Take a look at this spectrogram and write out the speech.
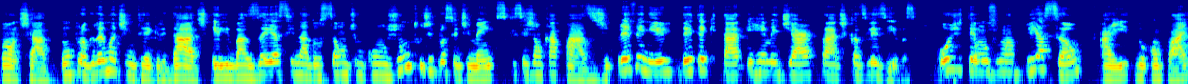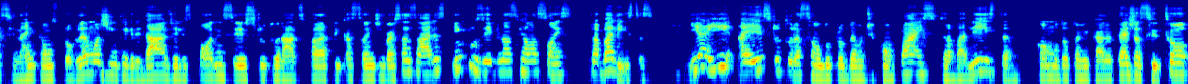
Bom, Tiago, um programa de integridade, ele baseia-se na adoção de um conjunto de procedimentos que sejam capazes de prevenir, detectar e remediar práticas lesivas. Hoje temos uma ampliação aí do compliance, né? Então, os programas de integridade, eles podem ser estruturados para aplicação em diversas áreas, inclusive nas relações trabalhistas. E aí, a estruturação do programa de compliance trabalhista, como o Dr. Ricardo até já citou,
